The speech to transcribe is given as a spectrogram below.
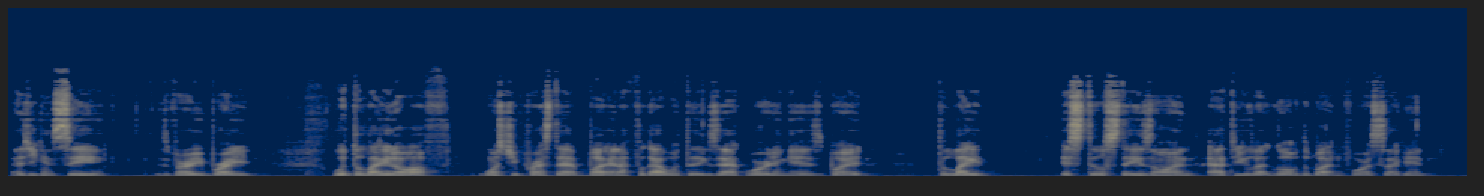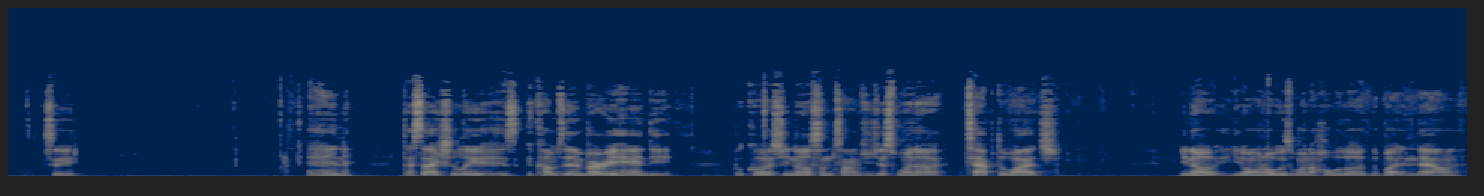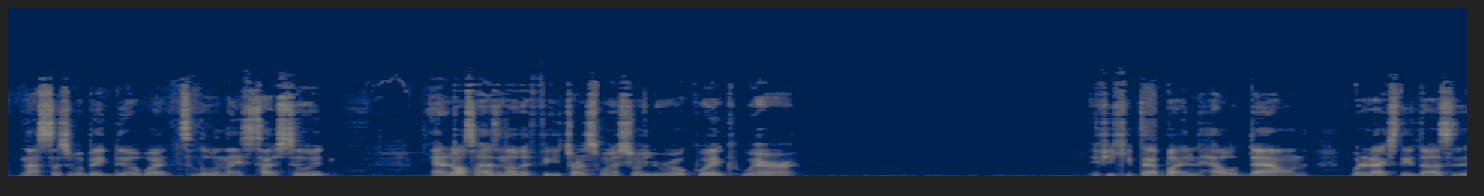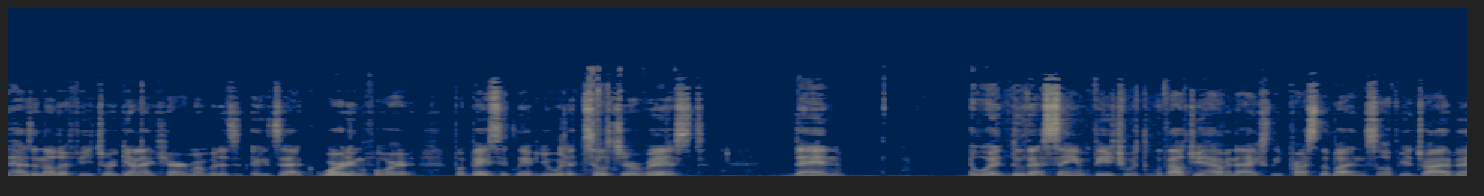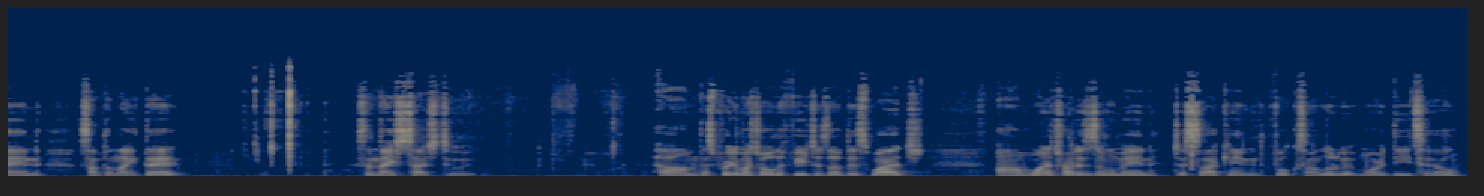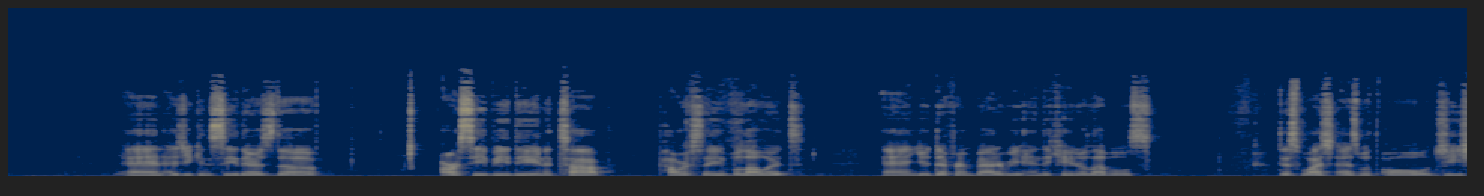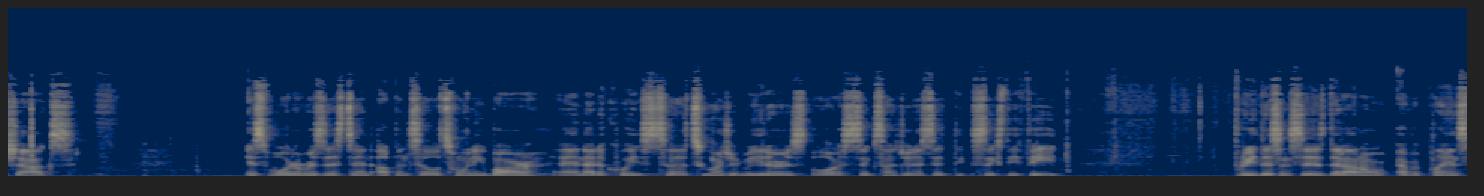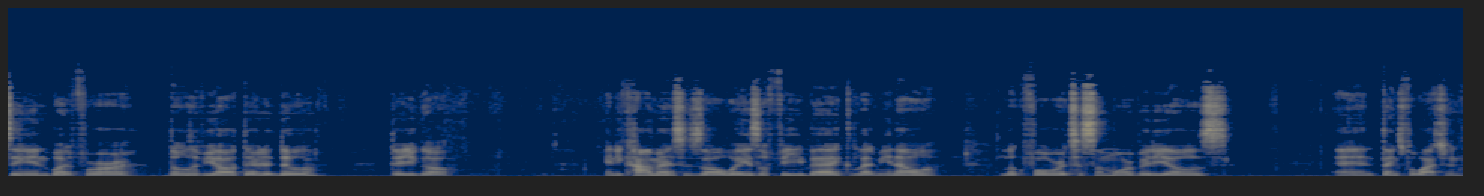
as you can see, it's very bright. With the light off, once you press that button, I forgot what the exact wording is, but the light it still stays on after you let go of the button for a second. See? And that's actually it comes in very handy because you know sometimes you just want to tap the watch. You know you don't always want to hold the, the button down. Not such of a big deal, but it's a little nice touch to it. And it also has another feature I just want to show you real quick where if you keep that button held down, what it actually does is it has another feature. Again, I can't remember the exact wording for it, but basically, if you were to tilt your wrist, then it would do that same feature with, without you having to actually press the button. So if you're driving, something like that, it's a nice touch to it. Um, that's pretty much all the features of this watch. Um, I want to try to zoom in just so I can focus on a little bit more detail. And as you can see, there's the RCVD in the top, power save below it, and your different battery indicator levels. This watch, as with all G-Shocks, it's water resistant up until 20 bar, and that equates to 200 meters or 660 feet. Three distances that I don't ever plan seeing, but for those of you out there that do, there you go. Any comments, as always, or feedback, let me know. Look forward to some more videos, and thanks for watching.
